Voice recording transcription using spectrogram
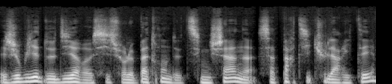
J'ai oublié de dire aussi sur le patron de Tsingshan, sa particularité,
